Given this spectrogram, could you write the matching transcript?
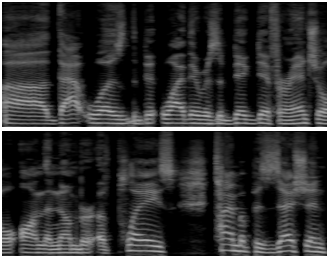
uh, that was the why there was a big differential on the number of plays. Time of possession,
